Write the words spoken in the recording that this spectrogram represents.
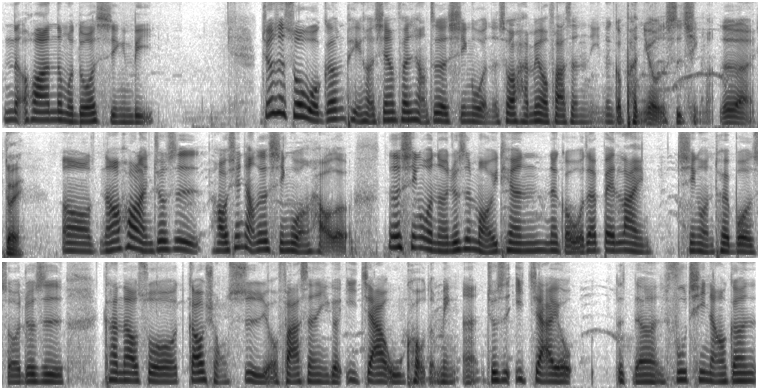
那花那么多心力。就是说，我跟平和先分享这个新闻的时候，还没有发生你那个朋友的事情嘛，对不对？对。哦、呃，然后后来就是，好，我先讲这个新闻好了。这个新闻呢，就是某一天，那个我在被 LINE 新闻推播的时候，就是看到说高雄市有发生一个一家五口的命案，就是一家有呃夫妻，然后跟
